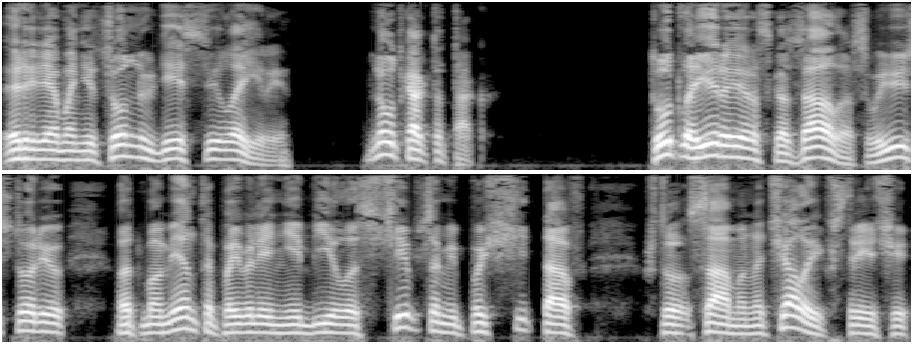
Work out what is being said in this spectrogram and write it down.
реамониционных действий Лаиры. Ну вот как-то так. Тут Лаира и рассказала свою историю от момента появления Билла с чипсами, посчитав, что с самого начала их встречи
